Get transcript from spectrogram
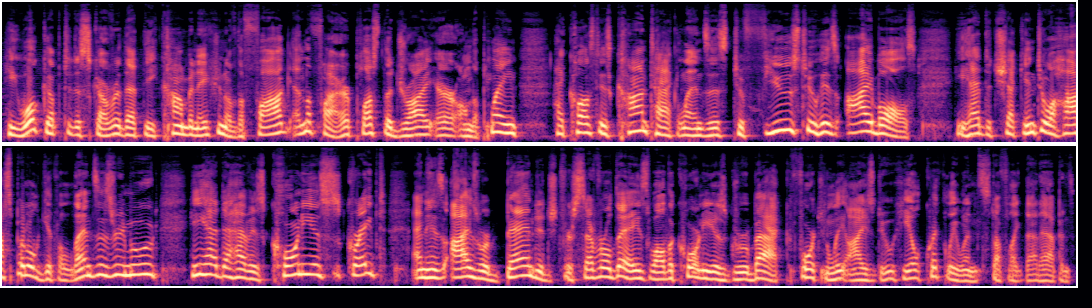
He woke up to discover that the combination of the fog and the fire, plus the dry air on the plane, had caused his contact lenses to fuse to his eyeballs. He had to check into a hospital, get the lenses removed. He had to have his corneas scraped, and his eyes were bandaged for several days while the corneas grew back. Fortunately, eyes do heal quickly when stuff like that happens.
